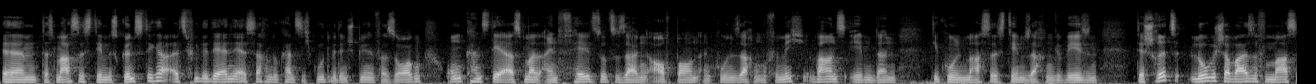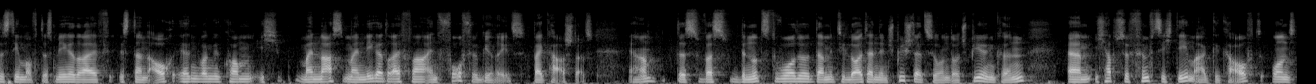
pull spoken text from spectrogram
ähm, das Master-System ist günstiger als viele der NES-Sachen. Du kannst dich gut mit den Spielen versorgen und kannst dir erstmal ein Feld sozusagen aufbauen an coolen Sachen. Und für mich waren es eben dann die coolen Master-System-Sachen gewesen. Der Schritt logischerweise vom Master System auf das Mega Drive ist dann auch irgendwann gekommen. Ich, mein, Master, mein Mega Drive war ein Vorführgerät bei Karstadt. Ja, das, was benutzt wurde, damit die Leute an den Spielstationen dort spielen können. Ähm, ich habe es für 50 D-Mark gekauft und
